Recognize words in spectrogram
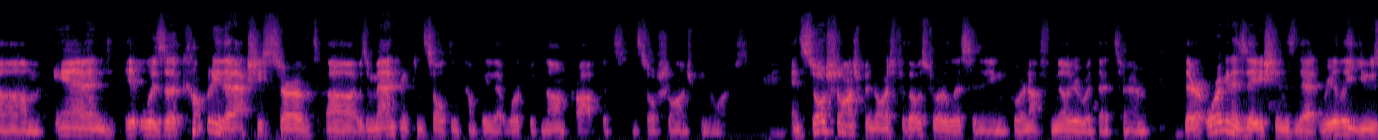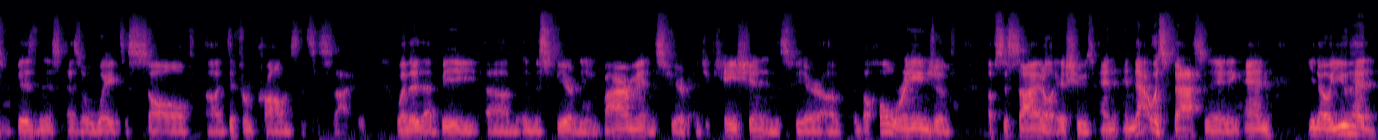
Um, and it was a company that actually served, uh, it was a management consulting company that worked with nonprofits and social entrepreneurs. And social entrepreneurs, for those who are listening who are not familiar with that term, they're organizations that really use business as a way to solve uh, different problems in society, whether that be um, in the sphere of the environment, in the sphere of education, in the sphere of the whole range of, of societal issues. And, and that was fascinating. And you know, you had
